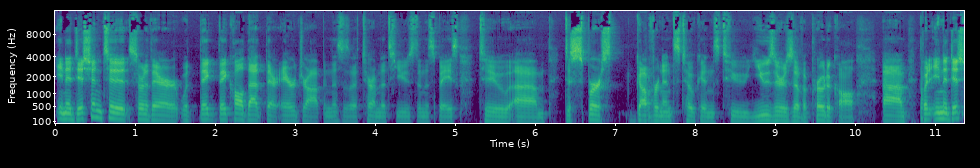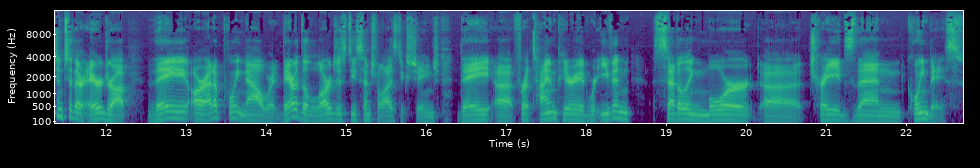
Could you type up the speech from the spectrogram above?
in addition to sort of their what they, they call that their airdrop and this is a term that's used in the space to um, disperse governance tokens to users of a protocol um, but in addition to their airdrop they are at a point now where they're the largest decentralized exchange they uh, for a time time period were even settling more uh, trades than Coinbase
